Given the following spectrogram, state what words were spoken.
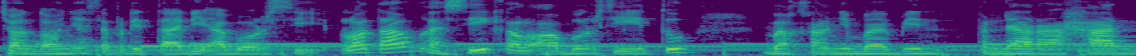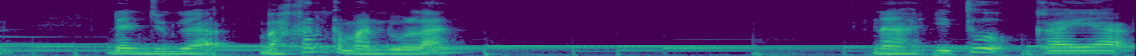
Contohnya seperti tadi aborsi. Lo tau gak sih kalau aborsi itu bakal nyebabin pendarahan dan juga bahkan kemandulan? Nah itu kayak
